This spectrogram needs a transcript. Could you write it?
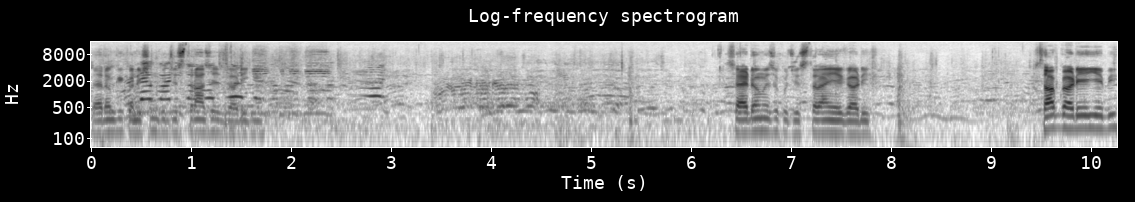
टायरों की कंडीशन कुछ इस तरह से इस गाड़ी की। साइडों में से कुछ इस तरह है ये गाड़ी। साफ़ गाड़ी है ये भी।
